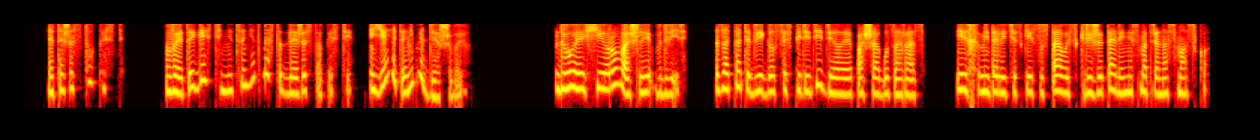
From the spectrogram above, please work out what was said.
— это жестокость. В этой гостинице нет места для жестокости. Я это не поддерживаю. Двое Хиро вошли в дверь. Закаты двигался впереди, делая по шагу за раз. Их металлические суставы скрежетали, несмотря на смазку.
